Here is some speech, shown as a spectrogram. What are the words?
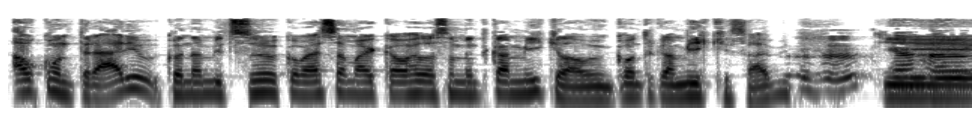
ao contrário, quando a Mitsuha começa a marcar o relacionamento com a Miki lá, o encontro com a Miki, sabe? Uhum. Que Aham.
